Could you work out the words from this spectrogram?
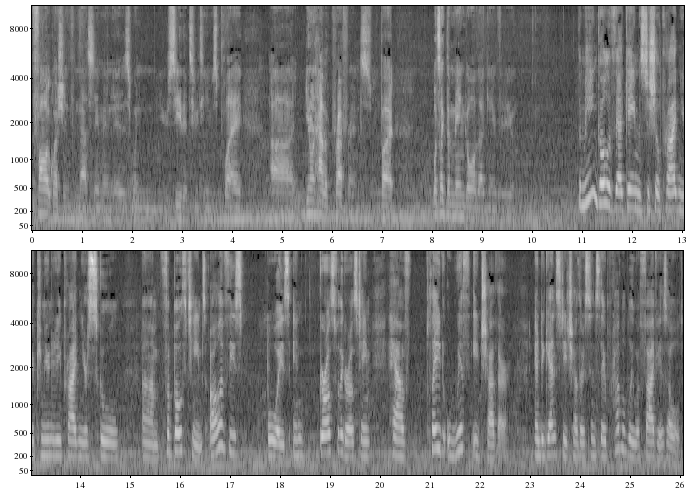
follow up question from that statement is when you see the two teams play, uh, you don't have a preference, but what's like the main goal of that game for you? The main goal of that game is to show pride in your community, pride in your school, um, for both teams. All of these boys and girls for the girls team have played with each other and against each other since they probably were five years old.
